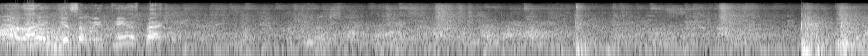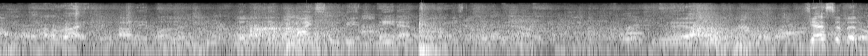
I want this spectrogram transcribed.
all right. Get some of these pins back. All right. Uh, they bowling. Look like they might still be in the lead after this, just a little bit. Yeah. Just a little.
